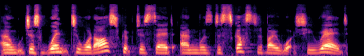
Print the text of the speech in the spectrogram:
and just went to what our scripture said and was disgusted by what she read.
